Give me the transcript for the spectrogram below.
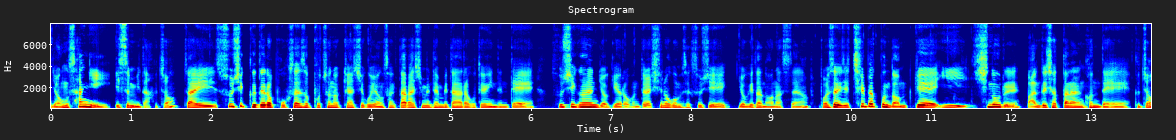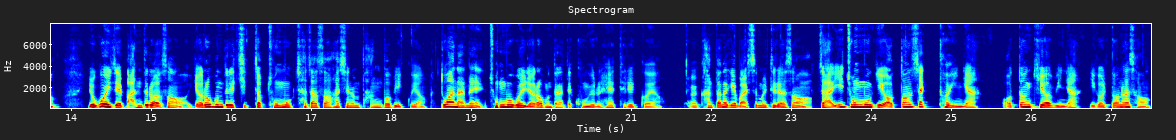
영상이 있습니다. 그렇죠? 자이 수식 그대로 복사해서 붙여넣기 하시고 영상 따라 하시면 됩니다 라고 되어 있는데 수식은 여기 여러분들 신호 검색 수식 여기다 넣어놨어요. 벌써 이제 700분 넘게 이 신호를 만드셨다는 건데, 그죠? 요거 이제 만들어서 여러분들이 직접 종목 찾아서 하시는 방법이 있고요. 또 하나는 종목을 여러분들한테 공유를 해 드릴 거예요. 어, 간단하게 말씀을 드려서, 자, 이 종목이 어떤 섹터이냐, 어떤 기업이냐, 이걸 떠나서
